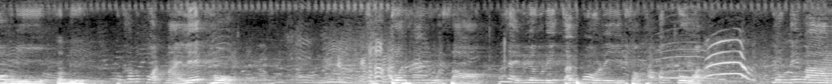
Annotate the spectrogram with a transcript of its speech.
องค์มีก็มีผู้เข้าประกวดหมายเลขหกตัวแทนหมู่สองผู้ใหญ่เรืองฤทธิ์จันทโปรีส่งเข้าประกวด ลูกได้วาน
